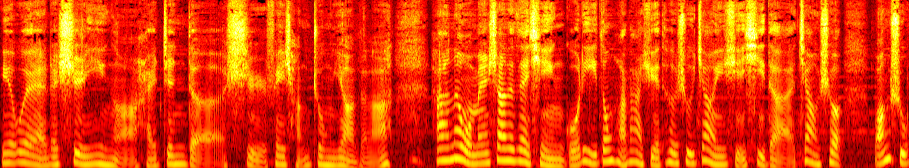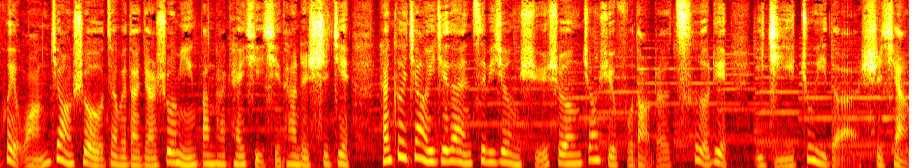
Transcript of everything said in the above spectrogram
因为未来的适应啊，还真的是非常重要的了啊。好，那我们稍后再请国立东华大学特殊教育学系的教授王淑慧王教授，再为大家说明，帮他开启其他的世界，谈课教育阶段自闭症学生教学辅导的策略以及注意的事项。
